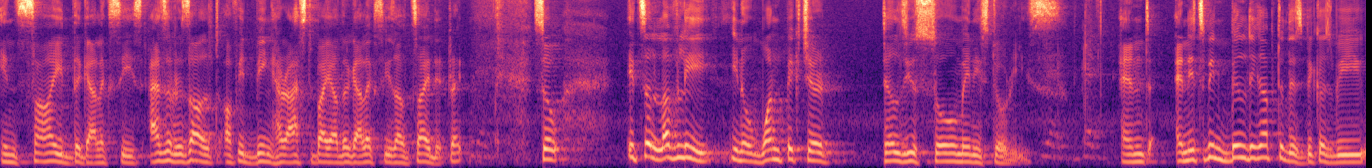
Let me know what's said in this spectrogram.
inside the galaxies as a result of it being harassed by other galaxies outside it, right? So it's a lovely, you know, one picture tells you so many stories. And, and it's been building up to this because we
